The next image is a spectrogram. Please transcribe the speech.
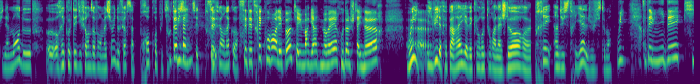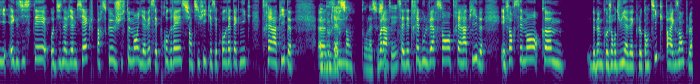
finalement de euh, récolter différentes informations et de faire sa propre petite tout cuisine. C'est tout à fait en accord. C'était très courant à l'époque. Il y a eu Margaret Murray, Rudolf Steiner. Oui, euh, lui, il a fait pareil avec le retour à l'âge d'or euh, pré-industriel, justement. Oui, c'était une idée qui existait au 19e siècle parce que justement, il y avait ces progrès scientifiques et ces progrès techniques très rapides. Et bouleversants pour la société. Voilà, ça a été très bouleversant, très rapide. Et forcément, comme de même qu'aujourd'hui avec le quantique, par exemple,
